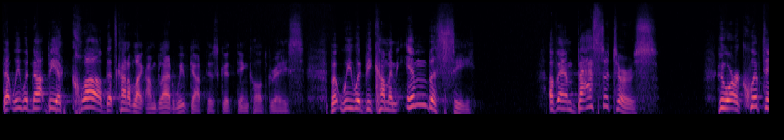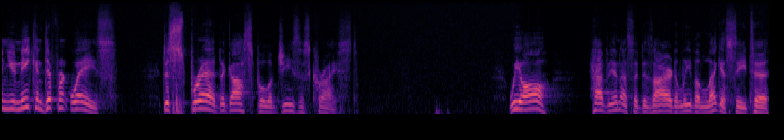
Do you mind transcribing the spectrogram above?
That we would not be a club that's kind of like, I'm glad we've got this good thing called grace, but we would become an embassy of ambassadors who are equipped in unique and different ways to spread the gospel of Jesus Christ. We all have in us a desire to leave a legacy, to,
